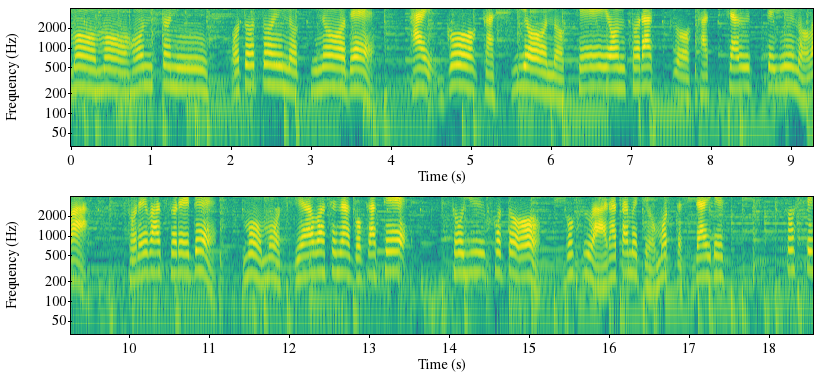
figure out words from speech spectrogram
もうもう本当におとといの昨日ではい豪華仕様の軽音トラックを買っちゃうっていうのはそれはそれでもうもう幸せなご家庭ということを僕は改めて思った次第です。そして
